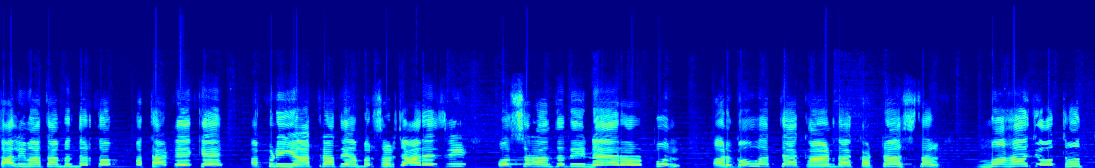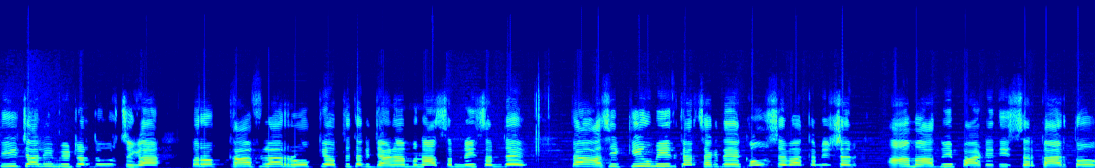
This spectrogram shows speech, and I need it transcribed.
ਕਾਲੀ ਮਾਤਾ ਮੰਦਿਰ ਤੋਂ ਮੱਥਾ ਟੇਕ ਕੇ ਆਪਣੀ ਯਾਤਰਾ ਤੇ ਅੰਮ੍ਰਿਤਸਰ ਜਾ ਰਹੇ ਸੀ। ਉਸ ਸਰਹੰਦ ਦੀ ਨਹਿਰ ਔਰ ਪੁਲ ਔਰ ਗਊ ਹੱਤਿਆ ਕਾਂਡ ਦਾ ਘਟਨਾ ਸਥਲ ਮਹਾਜ ਉੱਥੋਂ 30 40 ਮੀਟਰ ਦੂਰ ਸੀਗਾ, ਪਰ ਉਹ ਕਾਫਲਾ ਰੋਕ ਕੇ ਉੱਥੇ ਤੱਕ ਜਾਣਾ ਮੁਨਾਸਬ ਨਹੀਂ ਸਮਝੇ। ਤਾਂ ਅਸੀਂ ਕੀ ਉਮੀਦ ਕਰ ਸਕਦੇ ਹਾਂ ਗਊ ਸੇਵਾ ਕਮਿਸ਼ਨ ਆਮ ਆਦਮੀ ਪਾਰਟੀ ਦੀ ਸਰਕਾਰ ਤੋਂ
